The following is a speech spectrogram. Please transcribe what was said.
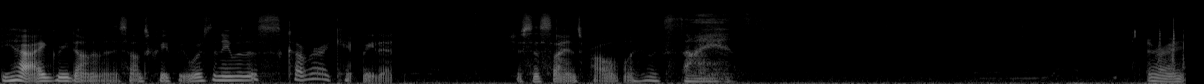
Yeah, I agree, Donovan. It sounds creepy. What is the name of this cover? I can't read it. Just says science, probably. Like science. All right.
